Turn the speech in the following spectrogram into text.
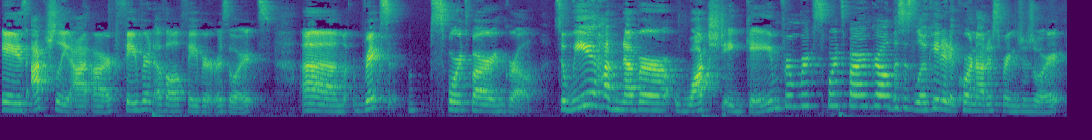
is actually at our favorite of all favorite resorts, um, Rick's Sports Bar and Grill. So we have never watched a game from Rick's Sports Bar and Grill. This is located at Coronado Springs Resort.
